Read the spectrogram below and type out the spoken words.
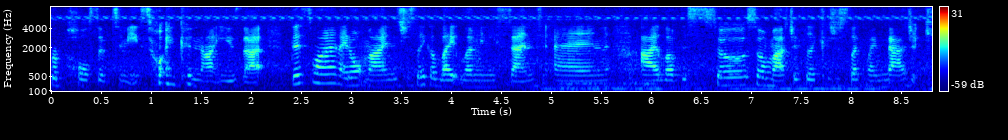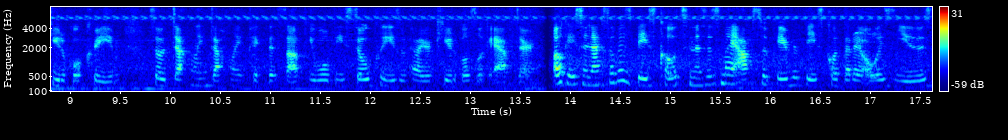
repulsive to me, so I could not use that. This one, I don't mind. It's just like a light lemony scent, and I love this so, so much. I feel like it's just like my magic cuticle cream. So definitely, definitely pick this up. You will be so pleased with how your cuticles look after. Okay, so next up is base coats, and this is my absolute favorite base coat that I always use.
